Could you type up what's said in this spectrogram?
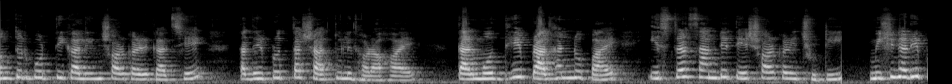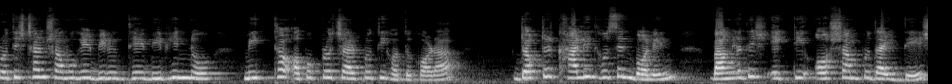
অন্তর্বর্তীকালীন সরকারের কাছে তাদের প্রত্যাশা তুলে ধরা হয়। তার মধ্যে প্রাধান্য পায় ইস্টার সানডেতে সরকারি ছুটি, মিশনারি প্রতিষ্ঠান সমূহের বিরুদ্ধে বিভিন্ন মিথ্যা অপপ্রচার প্রতিহত করা। ডক্টর খালিদ হোসেন বলেন, বাংলাদেশ একটি অসাম্প্রদায়িক দেশ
